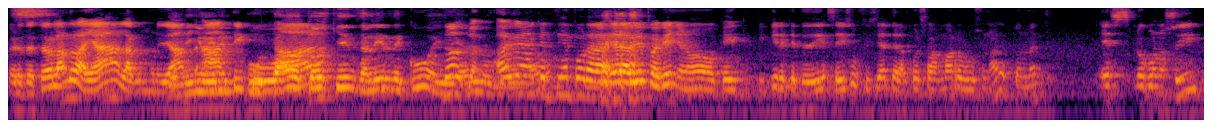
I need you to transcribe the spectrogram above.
Pero te estoy hablando de allá, la comunidad El niño anticubana. todos quieren salir de Cuba. Y No, ah, en aquel tiempo era, era bien pequeño, ¿no? ¿Qué, qué quieres que te diga? Se hizo oficial de las fuerzas más revolucionarias actualmente. Es, lo conocí,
